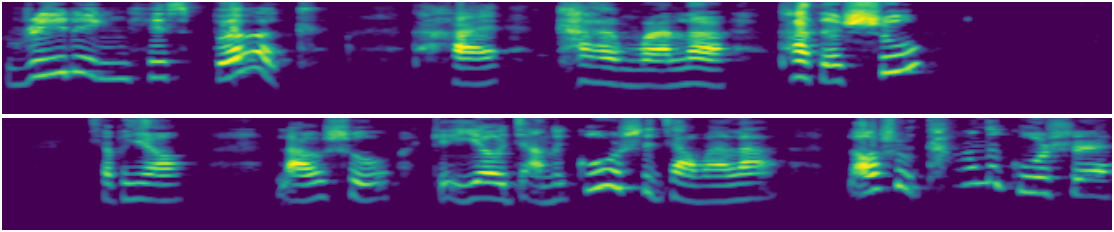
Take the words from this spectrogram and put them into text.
reading his book. 他还看完了他的书。小朋友，老鼠给又讲的故事讲完了，老鼠汤的故事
